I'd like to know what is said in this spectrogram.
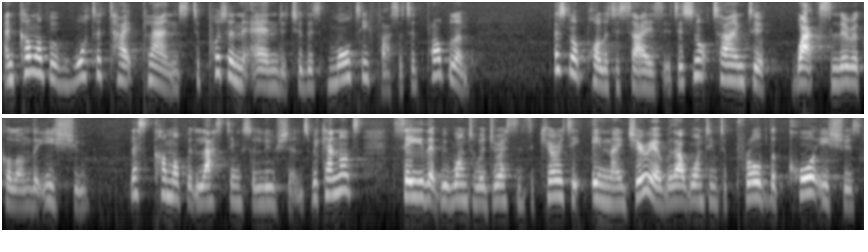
and come up with watertight plans to put an end to this multifaceted problem. Let's not politicize it. It's not time to wax lyrical on the issue. Let's come up with lasting solutions. We cannot say that we want to address insecurity in Nigeria without wanting to probe the core issues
